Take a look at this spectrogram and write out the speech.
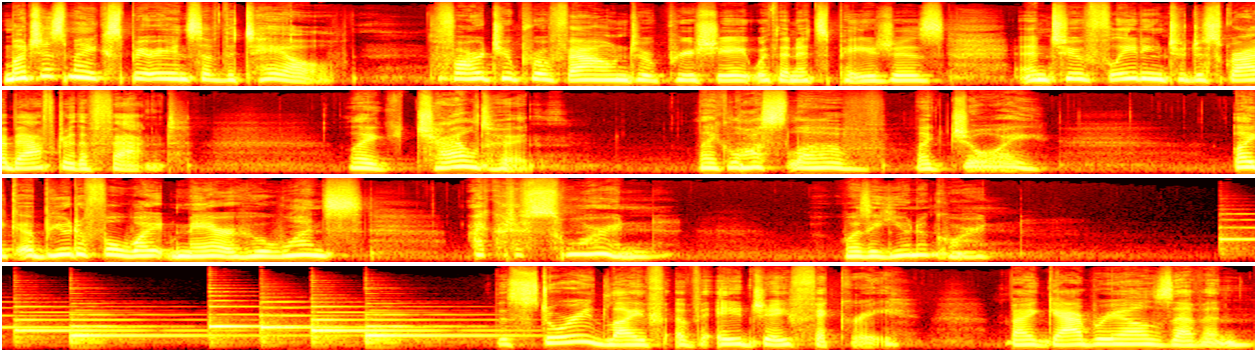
Much as my experience of the tale, far too profound to appreciate within its pages and too fleeting to describe after the fact. Like childhood, like lost love, like joy, like a beautiful white mare who once, I could have sworn, was a unicorn. The Storied Life of A.J. Fikry by Gabrielle Zevin.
